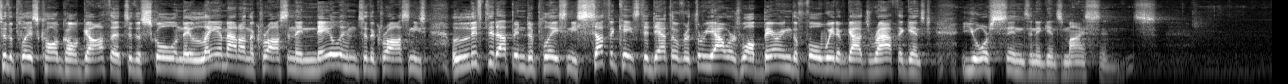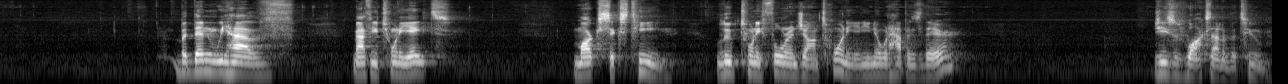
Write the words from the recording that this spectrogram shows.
to the place called Golgotha, to the skull, and they lay him out on the cross and they nail him to the cross, and he's lifted up into place and he suffocates to death over three hours while bearing the full weight of God's wrath against your sins and against my sins. But then we have Matthew 28, Mark 16, Luke 24, and John 20. And you know what happens there? Jesus walks out of the tomb.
